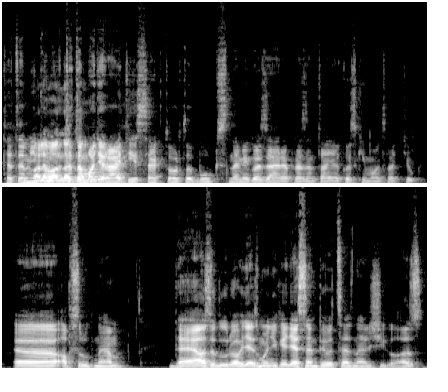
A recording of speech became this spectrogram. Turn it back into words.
Tehát, hanem a, tehát a, a magyar IT-szektort a Books nem igazán reprezentálja, ezt kimondhatjuk. Ö, abszolút nem. De az a durva, hogy ez mondjuk egy S&P 500-nál is igaz,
